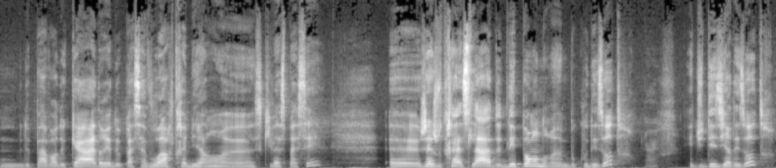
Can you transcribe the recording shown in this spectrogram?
ne pas avoir de cadre et de pas savoir très bien euh, ce qui va se passer. Euh, J'ajouterais à cela de dépendre beaucoup des autres Ouais. et du désir des autres.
